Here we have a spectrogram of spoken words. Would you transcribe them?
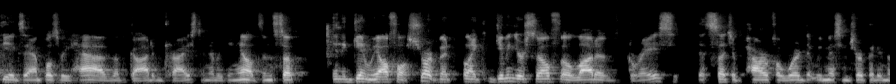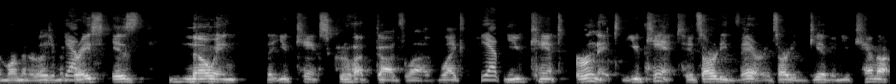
the examples we have of God and Christ and everything else. And so, and again, we all fall short, but like giving yourself a lot of grace, that's such a powerful word that we misinterpret in the Mormon religion. But Yep. grace is knowing that you can't screw up God's love. Like Yep. you can't earn it. You can't. It's already there. It's already given. You cannot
